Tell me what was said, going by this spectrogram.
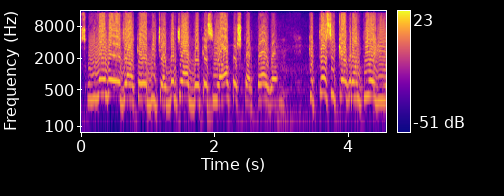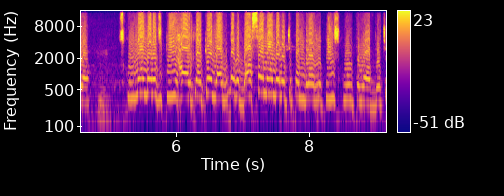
ਸਕੂਲਾਂ ਦੇ ਜਾ ਕੇ ਵੀ ਚਾਦਰ ਚਾਰ ਦੇ ਕੇ ਅਸੀਂ ਆਹ ਕੁਛ ਕਰਤਾ ਹੈਗਾ। ਕਿੱਥੇ ਸਿੱਖਿਆ ਕ੍ਰਾਂਤੀ ਹੈਗੀ ਆ? ਸਕੂਲਾਂ ਦੇ ਵਿੱਚ ਕੀ ਹਾਲਤ ਹੈ ਕਿ ਲਗਭਗ 10 ਸਾਲਾਂ ਦੇ ਵਿੱਚ 1530 ਸਕੂਲ ਪੰਜਾਬ ਦੇ ਵਿੱਚ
